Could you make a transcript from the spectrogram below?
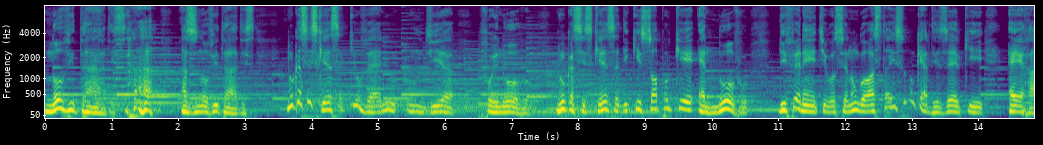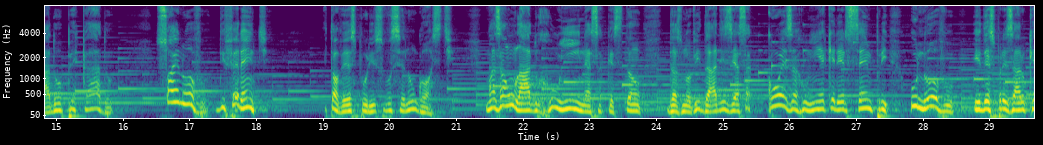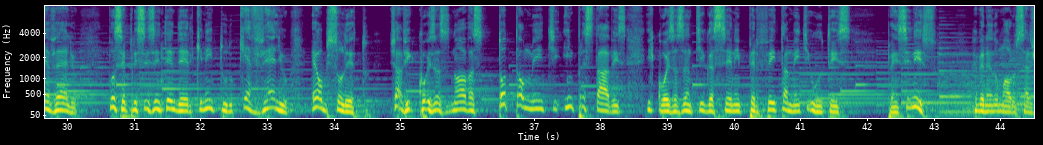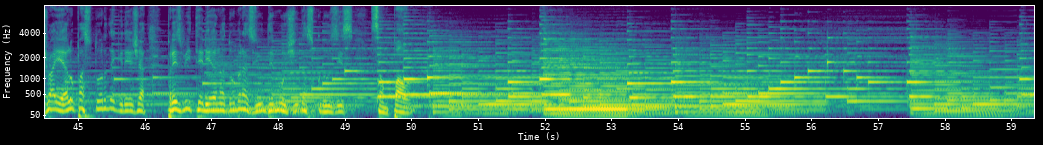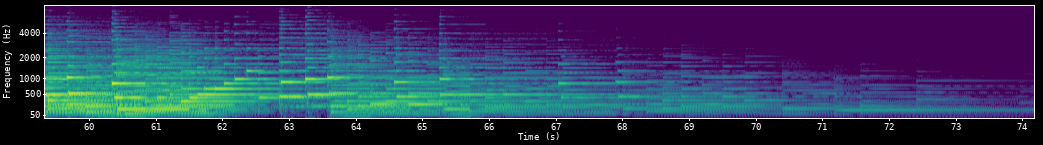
novidades. As novidades. Nunca se esqueça que o velho um dia foi novo. Nunca se esqueça de que só porque é novo, diferente você não gosta, isso não quer dizer que é errado ou pecado. Só é novo, diferente. E talvez por isso você não goste. Mas há um lado ruim nessa questão das novidades, e essa coisa ruim é querer sempre o novo e desprezar o que é velho. Você precisa entender que nem tudo que é velho é obsoleto. Já vi coisas novas totalmente imprestáveis e coisas antigas serem perfeitamente úteis. Pense nisso. Reverendo Mauro Sérgio Aiello, pastor da Igreja Presbiteriana do Brasil de Mogi das Cruzes, São Paulo.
